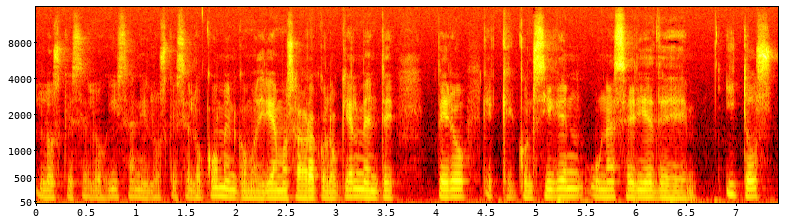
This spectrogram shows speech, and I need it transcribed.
los que se lo guisan y los que se lo comen, como diríamos ahora coloquialmente, pero que, consiguen una serie de hitos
